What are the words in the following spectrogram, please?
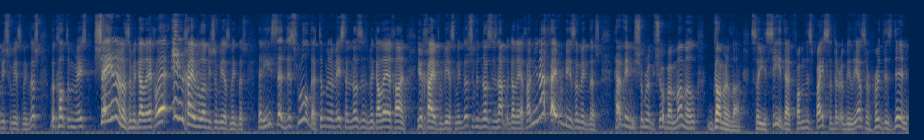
Mishum Bias Mikdash. Kol Shein Naz Megalech that he said this rule that Tummin Ames that Nozin is Megalechan, you're chayiv for Bias Mikdash. If Nozin is not Megalechan, you're not chayiv for Bias Mikdash. Having Mishum Rabbi Shua Bar Mamel Gomerla. So you see that from this brisa that Rabbi Eliezer heard this din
